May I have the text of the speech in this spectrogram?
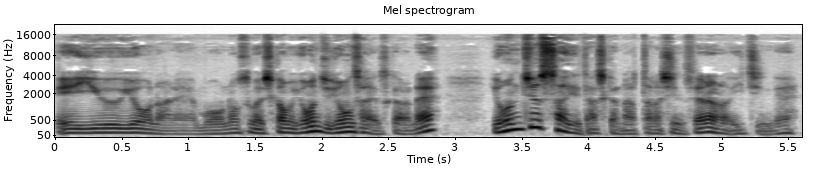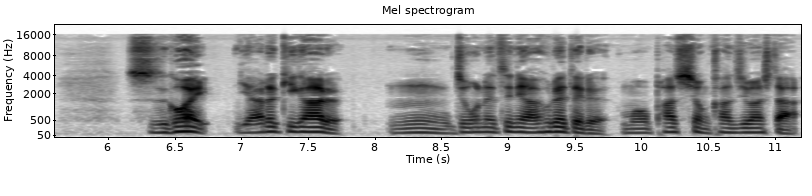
えいうようなね、ものすごい、しかも44歳ですからね、40歳で確かなったらしいんですよね、あの位置にね。すごい、やる気がある。うん、情熱に溢れてる。もうパッション感じました。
